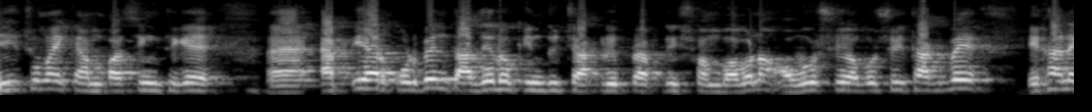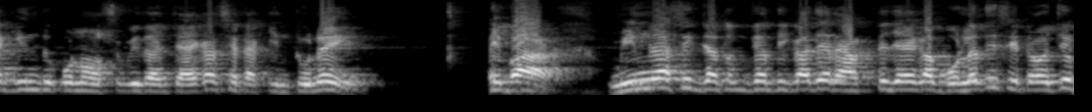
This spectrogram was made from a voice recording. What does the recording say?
এই সময় ক্যাম্পাসিং থেকে অ্যাপিয়ার করবেন, তাদেরও কিন্তু চাকরি প্রাপ্তির সম্ভাবনা অবশ্যই অবশ্যই থাকবে। এখানে কিন্তু কোনো অসুবিধার জায়গা সেটা কিন্তু নেই। এবার মীন রাশির জাতক জাতিকাদের একটা জায়গা বলে দিই, সেটা হচ্ছে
